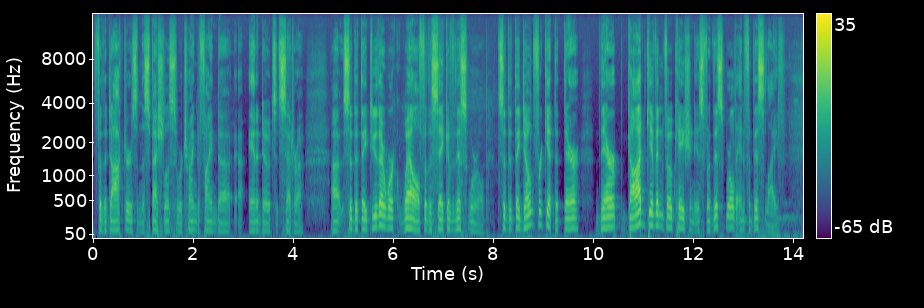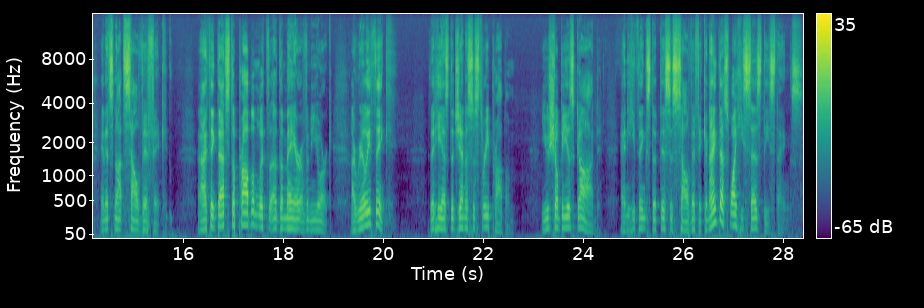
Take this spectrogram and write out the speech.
for the doctors and the specialists who are trying to find uh, antidotes, etc., uh, so that they do their work well for the sake of this world, so that they don't forget that their their God-given vocation is for this world and for this life, and it's not salvific. And I think that's the problem with uh, the mayor of New York. I really think that he has the Genesis three problem. You shall be as God and he thinks that this is salvific. And I think that's why he says these things.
